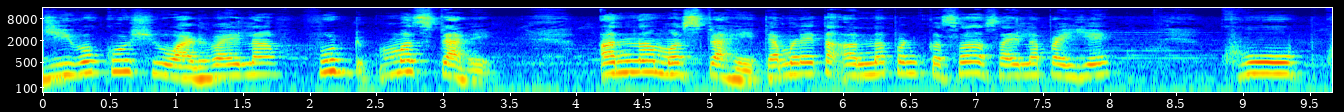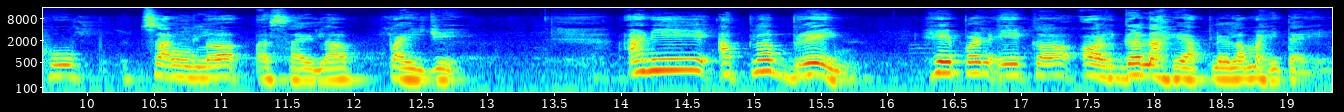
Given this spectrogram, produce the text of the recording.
जीवकोश वाढवायला फूड मस्ट आहे. अन्न मस्ट आहे. त्यामुळे तर अन्न पण कसं असायला पाहिजे? खूप खूप चांगलं असायला पाहिजे. आणि आपलं ब्रेन हे पण एक ऑर्गन आहे आपल्याला माहीत आहे.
